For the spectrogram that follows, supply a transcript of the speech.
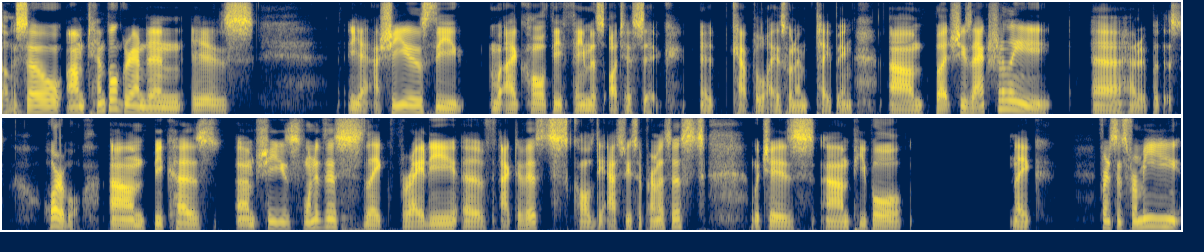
um, so um, Temple Grandin is, yeah, she is the what I call the famous autistic. It capitalized when I'm typing. Um, but she's actually, uh, how do I put this? Horrible. Um, because um, she's one of this like variety of activists called the Aspie supremacists, which is um, people like, for instance, for me,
